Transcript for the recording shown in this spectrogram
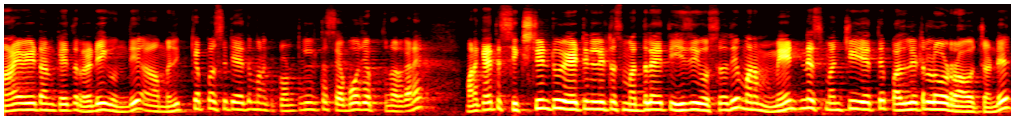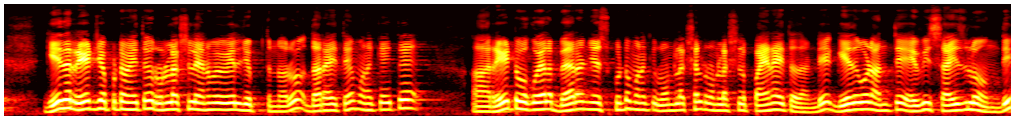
మాయ వేయడానికి అయితే రెడీగా ఉంది. ఆ మిల్క్ కెపాసిటీ అయితే మనకి ట్వంటీ లీటర్స్ అబోవ్ చెప్తున్నారు. కానీ మనకైతే సిక్స్టీన్ టు ఎయిటీన్ లీటర్స్ మధ్యలో అయితే ఈజీగా వస్తుంది. మనం మెయింటెనెన్స్ మంచిగా అయితే పది లీటర్లు కూడా రావచ్చు అండి గేదె రేట్ చెప్పడం అయితే రెండు లక్షల ఎనభై వేలు చెప్తున్నారు. ధర అయితే మనకైతే ఆ రేటు ఒకవేళ బేరం చేసుకుంటే మనకి రెండు లక్షలు రెండు లక్షల పైన అవుతుందండి. గేదె కూడా అంతే హెవీ సైజులో ఉంది.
